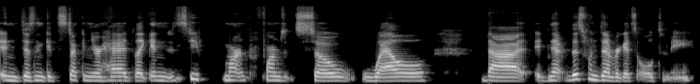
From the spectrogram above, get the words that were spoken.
and doesn't get stuck in your head. Like, and Steve Martin performs it so well that it ne- this one never gets old to me.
